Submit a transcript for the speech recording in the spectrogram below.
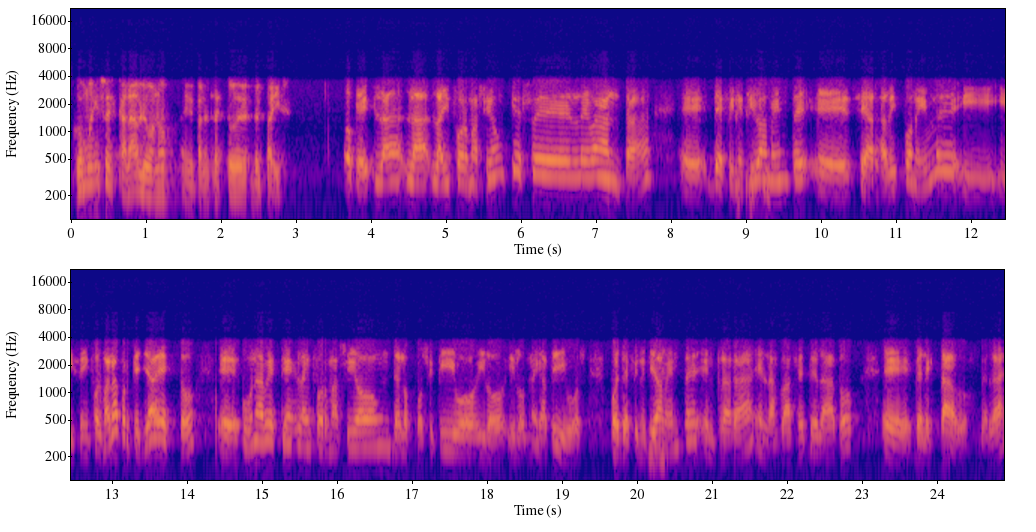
cómo es eso escalable o no eh, para el resto del país? Ok, la, la, la información que se levanta eh, definitivamente eh, se hará disponible y, y, se informará porque ya esto, eh, una vez tienes la información de los positivos y los, y los negativos, pues definitivamente entrará en las bases de datos eh, del Estado, ¿verdad?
